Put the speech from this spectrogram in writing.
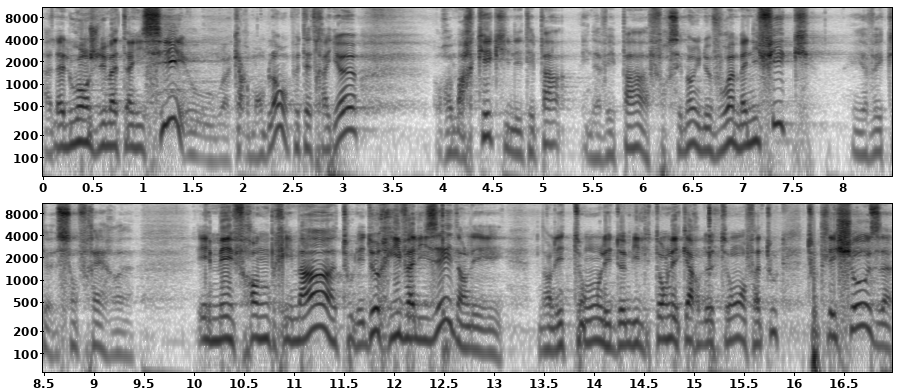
à la louange du matin ici, ou à Carbon-Blanc, ou peut-être ailleurs, remarqué qu'il n'était pas, il n'avait pas forcément une voix magnifique. Et avec son frère euh, aimé Franck Prima, tous les deux rivalisaient dans les, dans les tons, les demi-tons, les quarts de ton, enfin toutes les choses.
